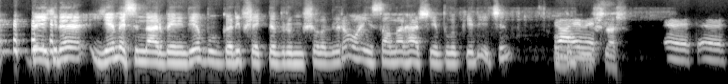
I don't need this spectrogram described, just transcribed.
Belki de yemesinler beni diye bu garip şekle bürünmüş olabilir ama insanlar her şeyi bulup yediği için ya evet. Bulmuşlar. Evet evet.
